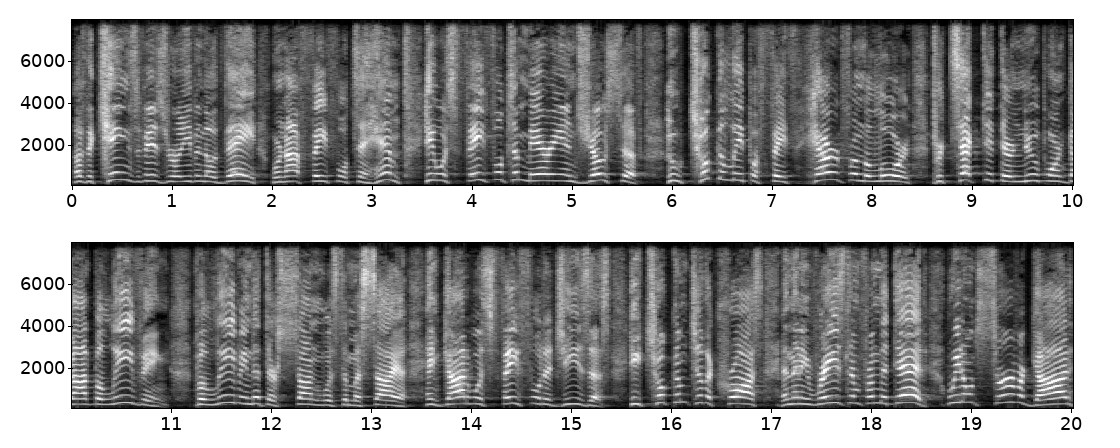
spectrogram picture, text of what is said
of the kings of Israel, even though they were not faithful to him. He was faithful to Mary and Joseph, who took a leap of faith, heard from the Lord, protected their newborn God, believing, believing that their son was the Messiah. And God was faithful to Jesus. He took him to the cross and then he raised him from the dead. We don't serve a God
